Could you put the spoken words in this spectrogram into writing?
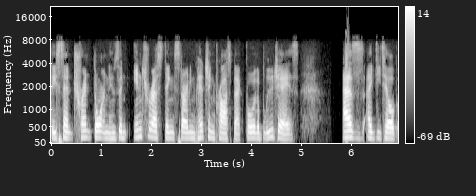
they sent Trent Thornton, who's an interesting starting pitching prospect for the Blue Jays. As I detailed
